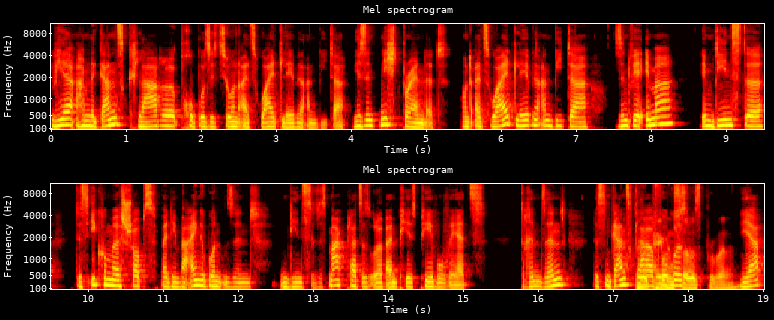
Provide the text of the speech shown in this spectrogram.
wir haben eine ganz klare Proposition als White Label Anbieter. Wir sind nicht branded. Und als White Label Anbieter sind wir immer im Dienste des E-Commerce Shops, bei dem wir eingebunden sind, im Dienste des Marktplatzes oder beim PSP, wo wir jetzt drin sind. Das ist ein ganz klarer also Fokus. Service Provider. Ja.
